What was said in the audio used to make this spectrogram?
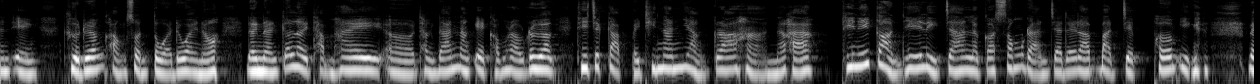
นั่นเอง คือเรื่องของส่วนตัวด้วยเนาะดังนั้นก็เลยทำให้เอ่อทางด้านนางเอกของเราเลือกที่จะกลับไปที่นั่นอย่างกล้าหาญนะคะ ทีนี้ก่อนที่หลี่จ้านแล้วก็ซ่งหรันจะได้รับบาดเจ็บเพิ่มอีก ใน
